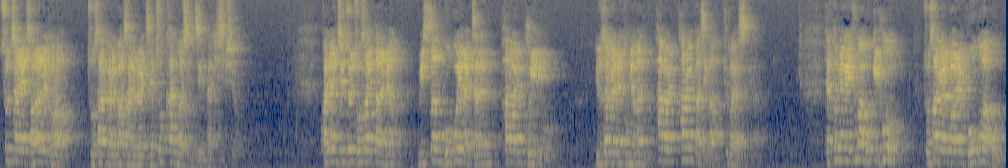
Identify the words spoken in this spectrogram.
수차례 전화를 걸어 조사 결과 자료를 재촉한 것인지 밝히십시오. 관련 진술 조서에 따르면 윗선 보고의 날짜는 8월 9일이고 윤석열 대통령은 8월 8월까지가 휴가였습니다. 대통령의 휴가 복귀 후 조사 결과를 보고하고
